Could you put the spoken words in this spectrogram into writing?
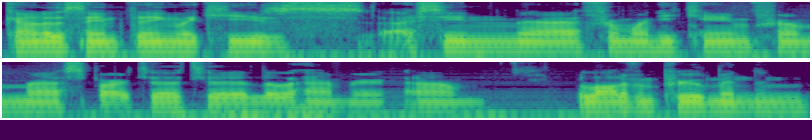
kind of the same thing. Like he's, I've seen uh, from when he came from uh, Sparta to Lillehammer, um, a lot of improvement, and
